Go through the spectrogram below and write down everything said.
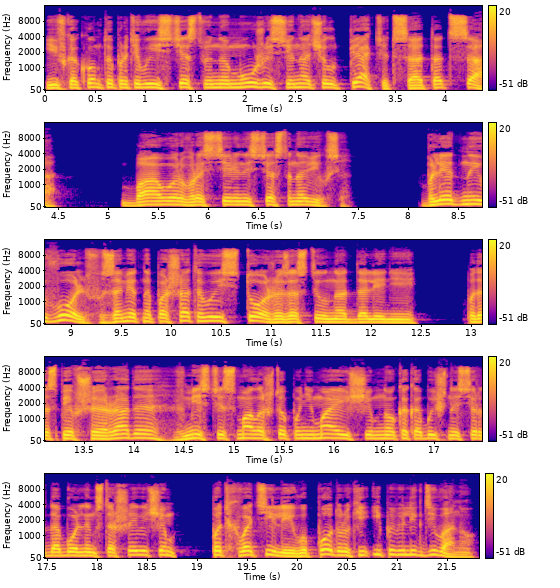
и в каком-то противоестественном ужасе начал пятиться от отца. Бауэр в растерянности остановился. Бледный Вольф, заметно пошатываясь, тоже застыл на отдалении. Подоспевшая Рада, вместе с мало что понимающим, но, как обычно, сердобольным Сташевичем, подхватили его под руки и повели к дивану.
